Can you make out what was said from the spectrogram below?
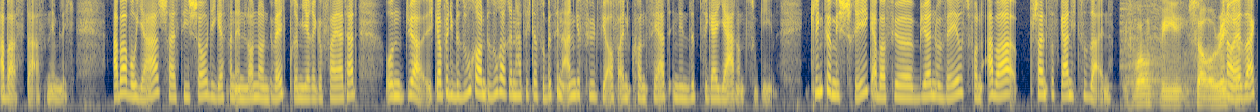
ABBA-Stars nämlich. Aber Voyage heißt die Show, die gestern in London Weltpremiere gefeiert hat. Und ja, ich glaube, für die Besucher und Besucherinnen hat sich das so ein bisschen angefühlt, wie auf ein Konzert in den 70er Jahren zu gehen. Klingt für mich schräg, aber für Björn Uveus von ABBA scheint es das gar nicht zu sein. It won't be so original. Genau, er sagt,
